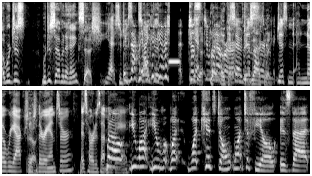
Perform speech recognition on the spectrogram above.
Uh, We're just, we're just having a hang sesh. Yeah. So just, Exactly. I could good. give a shit. Just Yeah, right, whatever. okay. So just, doesn't matter to Exactly. just n- no reaction Yeah. to their answer, as hard as that Well, may be. you want you what what kids don't want to feel is that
